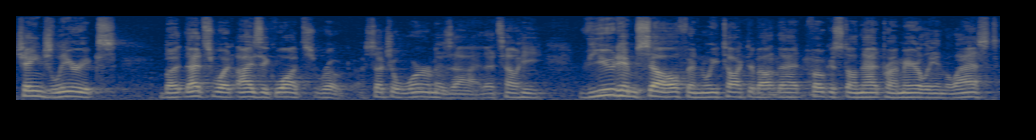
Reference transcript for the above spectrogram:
change lyrics, but that's what Isaac Watts wrote such a worm as I. That's how he viewed himself, and we talked about that, focused on that primarily in the last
